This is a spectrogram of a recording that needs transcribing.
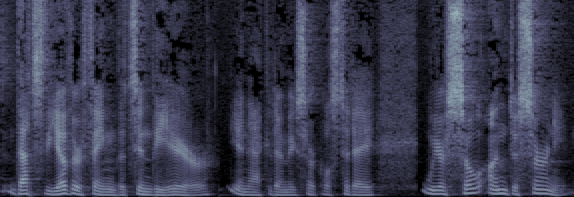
That's the other thing that's in the air in academic circles today. We are so undiscerning.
